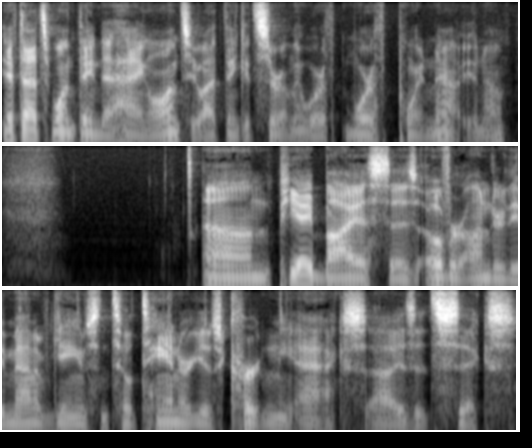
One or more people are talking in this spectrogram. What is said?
if that's one thing to hang on to i think it's certainly worth worth pointing out you know? Um, pa bias says over under the amount of games until tanner gives curtin the axe. Uh, is it six?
